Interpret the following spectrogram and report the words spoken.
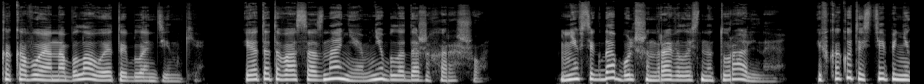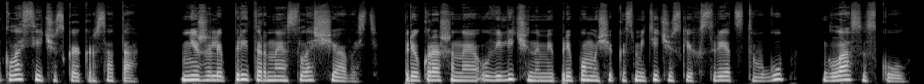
каковой она была у этой блондинки. И от этого осознания мне было даже хорошо. Мне всегда больше нравилась натуральная и в какой-то степени классическая красота, нежели приторная слащавость, приукрашенная увеличенными при помощи косметических средств губ, глаз и скул.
